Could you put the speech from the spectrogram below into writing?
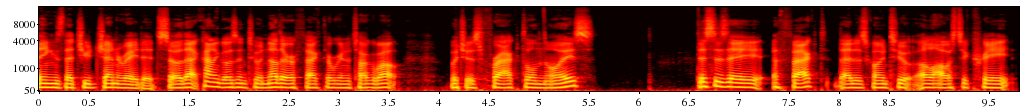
things that you generated. So that kind of goes into another effect that we're going to talk about, which is fractal noise. This is a effect that is going to allow us to create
